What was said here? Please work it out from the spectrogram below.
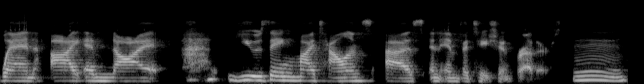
when I am not using my talents as an invitation for others. Mm,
